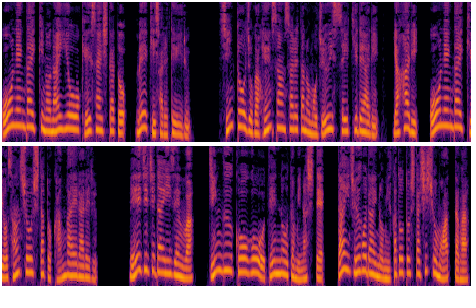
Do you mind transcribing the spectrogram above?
往年代記の内容を掲載したと明記されている。新東女が編纂されたのも11世紀であり、やはり往年代記を参照したと考えられる。明治時代以前は神宮皇后を天皇とみなして第15代の帝とした司書もあったが、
